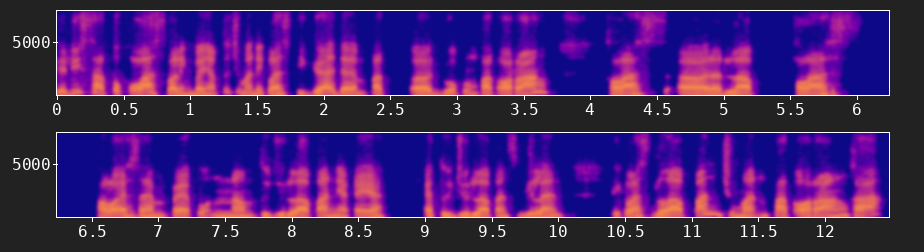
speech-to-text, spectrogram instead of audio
Jadi satu kelas paling banyak tuh cuma di kelas 3 ada 4, uh, 24 orang. Kelas uh, ada kelas kalau SMP tuh 6 7 8 ya kayak ya. eh 7 8 9. Di kelas 8 cuma 4 orang, Kak.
